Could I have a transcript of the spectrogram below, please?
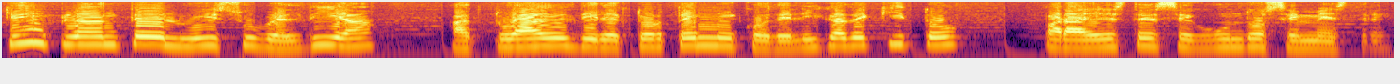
que implante Luis Subeldía, actual director técnico de Liga de Quito, para este segundo semestre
